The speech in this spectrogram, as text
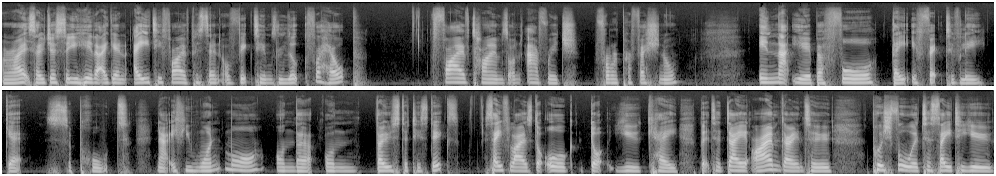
All right, so just so you hear that again 85% of victims look for help five times on average from a professional in that year before they effectively get support. Now, if you want more on the on those statistics, safelives.org.uk. But today I'm going to push forward to say to you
